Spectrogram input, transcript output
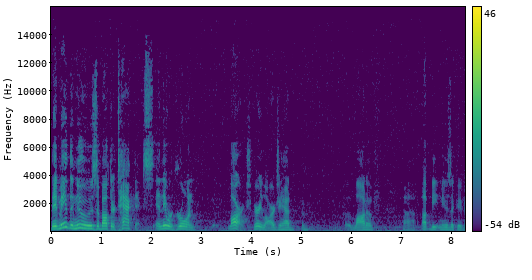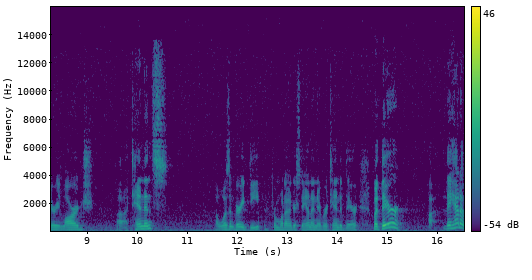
They made the news about their tactics, and they were growing large, very large. They had a, a lot of uh, upbeat music, a very large uh, attendance. Wasn't very deep, from what I understand. I never attended there. But there, uh, they had a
